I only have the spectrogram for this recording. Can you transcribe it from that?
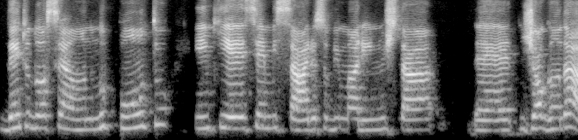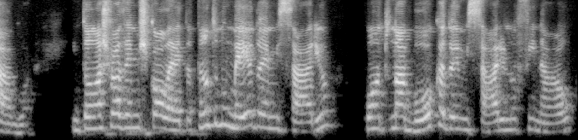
dentro do oceano, no ponto em que esse emissário submarino está é, jogando a água. Então, nós fazemos coleta tanto no meio do emissário, quanto na boca do emissário, no final,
